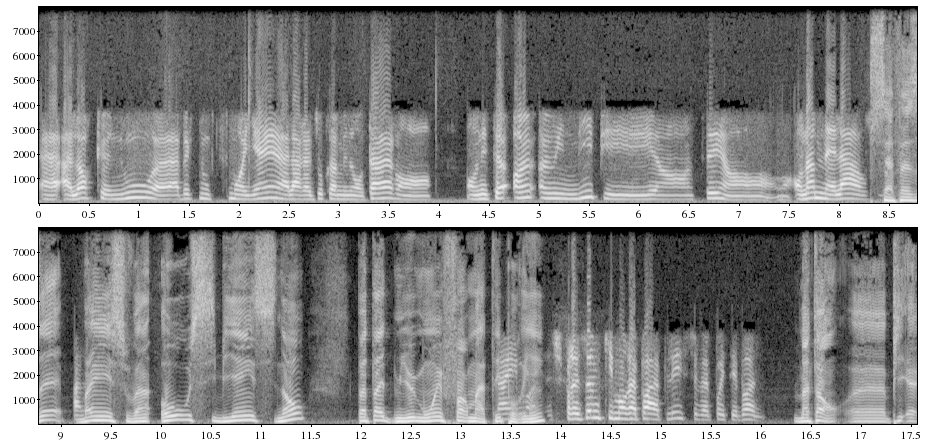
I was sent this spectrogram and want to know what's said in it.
alors que nous, euh, avec nos petits moyens à la radio communautaire, on, on était un, un et demi, puis on, on, on amenait large. Ça faisait bien souvent aussi bien, sinon peut-être mieux, moins formaté ben, pour rien. Je présume qu'ils m'auraient pas appelé si je n'avais pas été bonne. Mettons, euh, puis euh,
